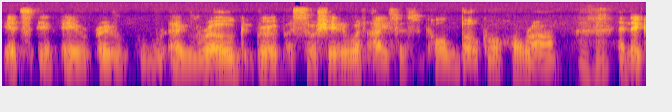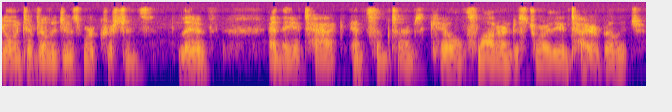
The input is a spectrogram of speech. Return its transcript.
It's a, a, a rogue group associated with ISIS called Boko Haram, mm-hmm. and they go into villages where Christians live, and they attack and sometimes kill, slaughter, and destroy the entire village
